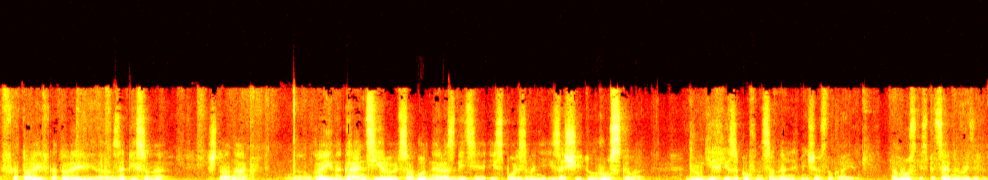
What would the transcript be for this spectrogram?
в которой, в которой э, записано что она, Украина, гарантирует свободное разбитие, использование и защиту русского, других языков национальных меньшинств Украины. Там русский специально выделен.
